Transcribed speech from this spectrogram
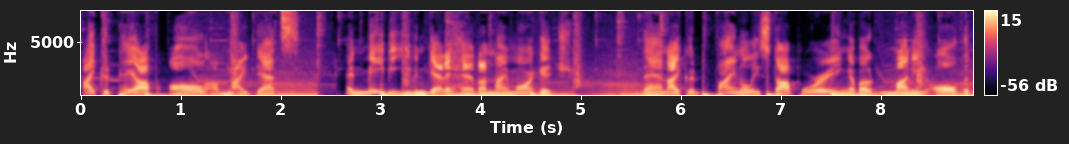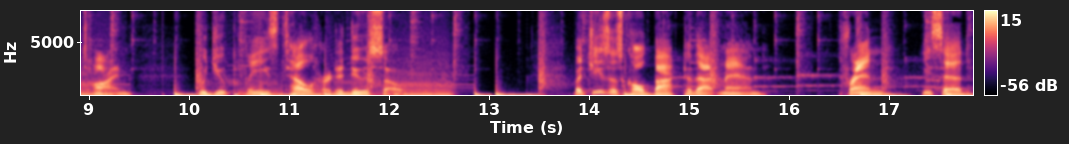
I could pay off all of my debts and maybe even get ahead on my mortgage. Then I could finally stop worrying about money all the time. Would you please tell her to do so? But Jesus called back to that man. Friend, he said,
